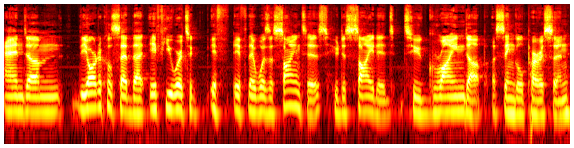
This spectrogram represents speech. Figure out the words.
And um, the article said that if you were to, if if there was a scientist who decided to grind up a single person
